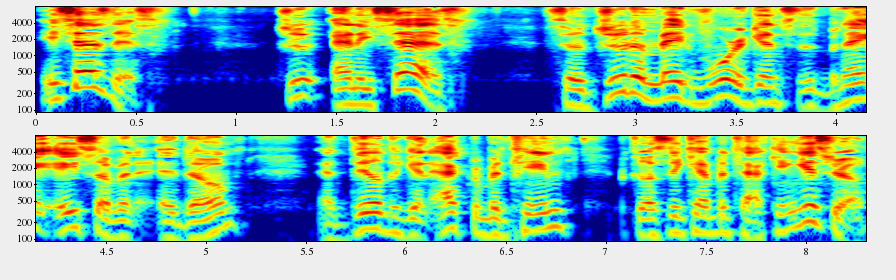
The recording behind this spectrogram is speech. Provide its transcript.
He says this, and he says, so Judah made war against the Bnei Esav and Edom and dealt against Acrabatine because they kept attacking Israel.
